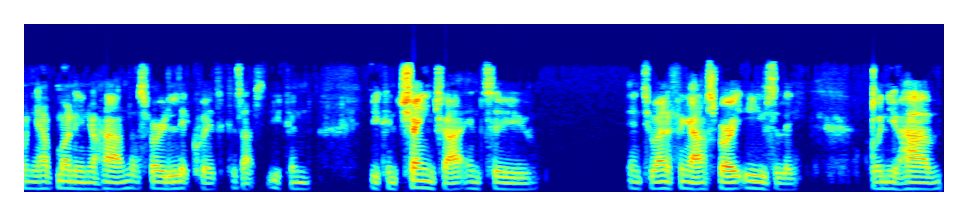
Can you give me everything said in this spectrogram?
when you have money in your hand, that's very liquid because that's you can you can change that into into anything else very easily. When you have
